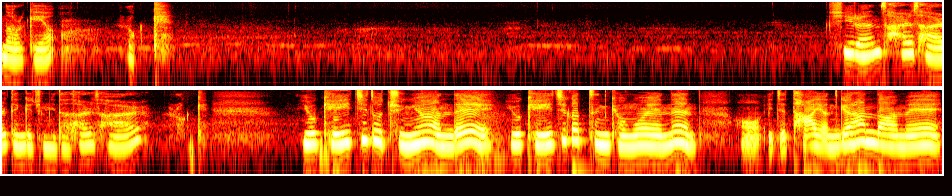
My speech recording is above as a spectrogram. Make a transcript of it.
넣을게요. 이렇게. 실은 살살 당겨줍니다. 살살. 요 게이지도 중요한데 요 게이지 같은 경우에는 어 이제 다 연결한 다음에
